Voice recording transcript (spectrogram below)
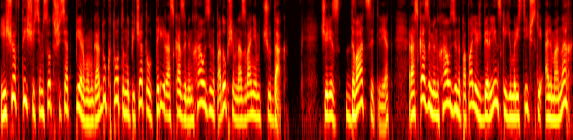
Еще в 1761 году кто-то напечатал три рассказа Мюнхгаузена под общим названием «Чудак». Через 20 лет рассказы Мюнхгаузена попали в берлинский юмористический альманах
